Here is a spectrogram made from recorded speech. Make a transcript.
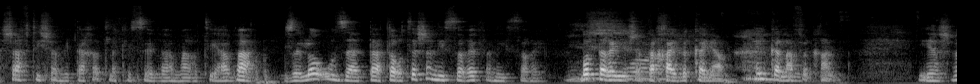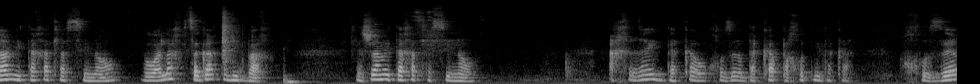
ישבתי שם מתחת לכיסא ואמרתי, אבא, זה לא הוא, זה אתה. אתה רוצה שאני אשרף, אני אשרף. בוא תראה לי שאתה חי וקיים. אין כאן אף אחד. היא ישבה מתחת לסינור, והוא הלך וסגר את המטבח. ישבה מתחת לסינור. אחרי דקה, הוא חוזר, דקה, פחות מדקה. חוזר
